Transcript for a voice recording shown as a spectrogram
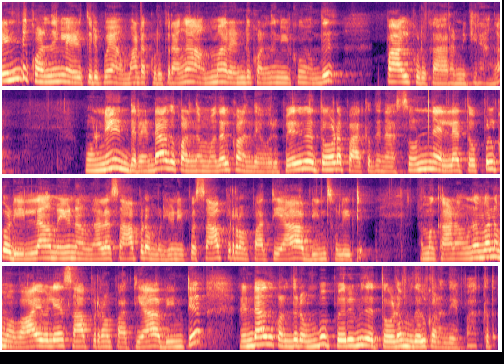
ரெண்டு குழந்தைங்கள எடுத்துகிட்டு போய் அம்மாட்ட கொடுக்குறாங்க. அம்மா ரெண்டு குழந்தைங்களுக்கும் வந்து பால் கொடுக்க ஆரம்பிக்கிறாங்க. உடனே இந்த ரெண்டாவது குழந்தை முதல் குழந்தை ஒரு பெருமிதத்தோடு பார்க்குது. நான் சொன்னேன்ல தொப்புள் கொடி இல்லாமையும் நம்மளால் சாப்பிட முடியும். இப்போ சாப்பிட்றோம் பார்த்தியா அப்படின்னு சொல்லிட்டு. நமக்கான உணவை நம்ம வாய் வழியாக சாப்பிட்றோம் பார்த்தியா அப்படின்ட்டு ரெண்டாவது குழந்தை ரொம்ப பெருமிதத்தோட முதல் குழந்தைய பார்க்குது.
